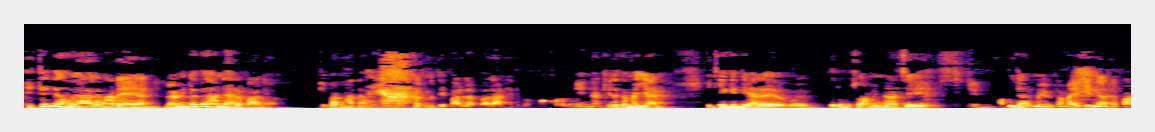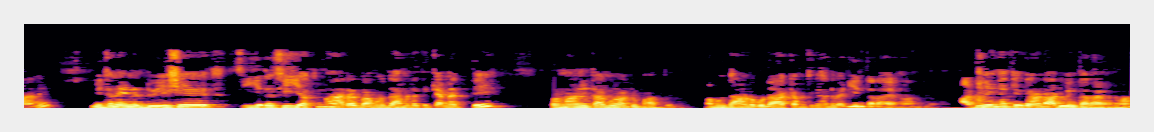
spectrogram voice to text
එතන හොයාගෙන අර යන්නේ. බැමිණිට අපි අnder පාලයක්. ටිකක් අද කරන දේ බලලා බලන්න හිටපන් මම කරගෙන ඉන්නම් කියලා තමයි යන්නේ. ඉතින් ඒකෙදි අර දුරුම ස්වාමීන් වහන්සේ අභිධර්මයේ තමයි ගෙනහර පාන්නේ. මෙතන එන द्वේෂයේ 100%ක්ම අර බමුණු දහමට ඇති කැමැත්තේ ප්‍රමාණිත අනුව අටුපාත් වෙනවා. බමුණු දහමට ගොඩාක් කැමති කෙනාට වැඩියෙන් තරහ යනවා. අඩුවෙන් ඇති කෙනාට අඩුවෙන් තරහ යනවා.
